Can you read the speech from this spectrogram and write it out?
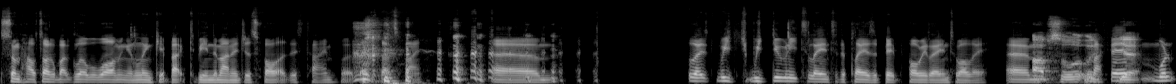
somehow talk about global warming and link it back to being the manager's fault at this time, but that's, that's fine. um, let's, we we do need to lay into the players a bit before we lay into Ole. Um, Absolutely, My favorite one,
